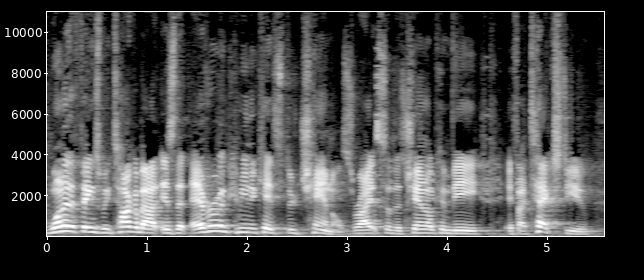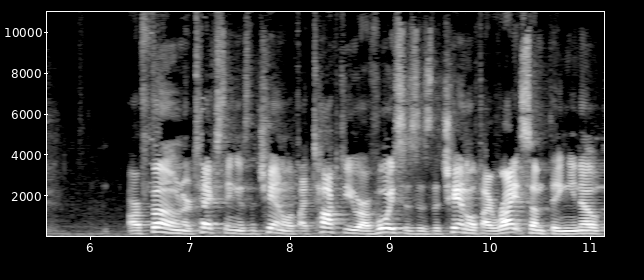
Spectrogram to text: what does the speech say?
one of the things we talk about is that everyone communicates through channels, right? So the channel can be if I text you, our phone or texting is the channel. If I talk to you, our voices is the channel. If I write something, you know,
